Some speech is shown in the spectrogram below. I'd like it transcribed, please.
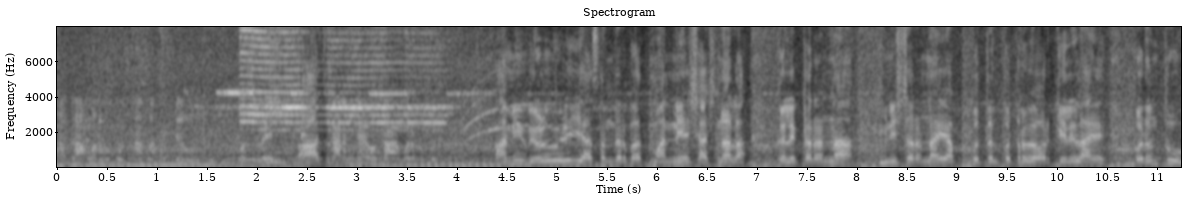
आज उपोषणाचा बसलंय आज- कारण काय होतं उपोषण आम्ही वेळोवेळी या संदर्भात माननीय शासनाला कलेक्टरांना मिनिस्टरांना याबद्दल पत्रव्यवहार केलेला आहे. परंतु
